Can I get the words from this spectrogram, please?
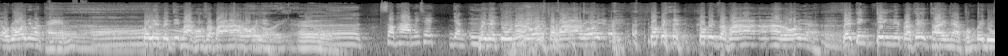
เอาร้อยนี่มาแถม ก็เลยเป็นที่มาของสภา 500อะเอเอออสภาไม่ใช่อย่างอื่น ไม่ใช่จูนห้าร้อยสภาห้าร้อยก็เป็นก็เป็นสภาห้าร้อยเนี่ยแต่จริงๆในประเทศไทยเนี่ยผมไปดู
